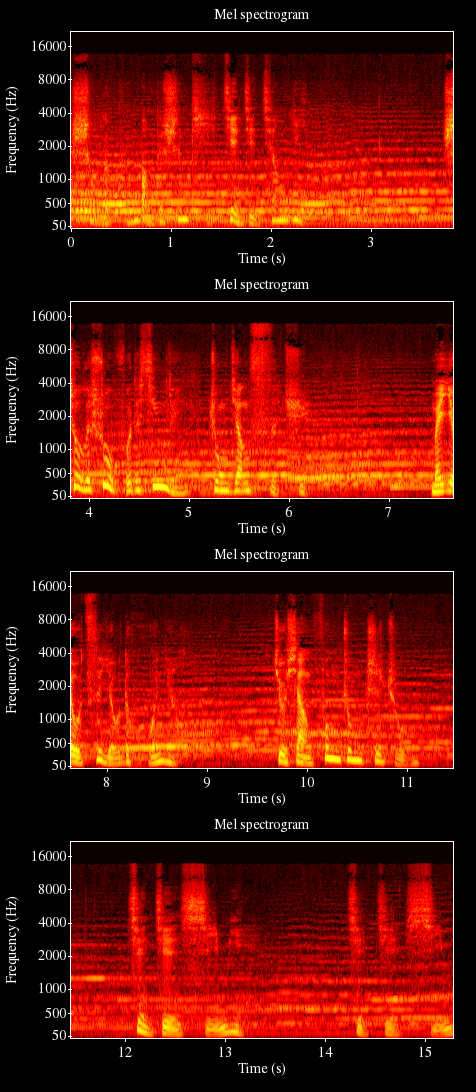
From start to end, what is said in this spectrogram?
受了捆绑的身体渐渐僵硬，受了束缚的心灵终将死去。没有自由的火鸟，就像风中之烛，渐渐熄灭，渐渐熄灭。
